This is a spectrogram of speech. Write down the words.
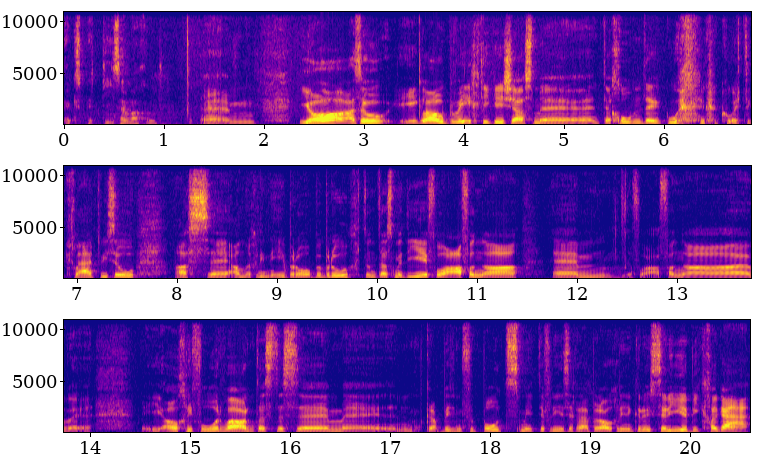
Expertise machen? Ähm, ja, also ich glaube, wichtig ist, dass man den Kunden gut, gut erklärt, wieso es äh, ein bisschen mehr Proben braucht und dass man die von Anfang an, ähm, von Anfang an äh, ja, ein bisschen vorwarnt, dass das ähm, äh, gerade mit dem Verbot mit den Fliesenkleber auch eine größere Übung kann geben kann.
